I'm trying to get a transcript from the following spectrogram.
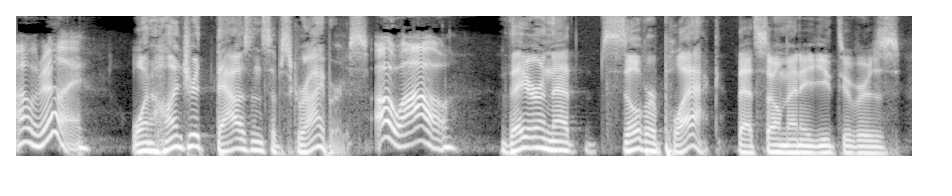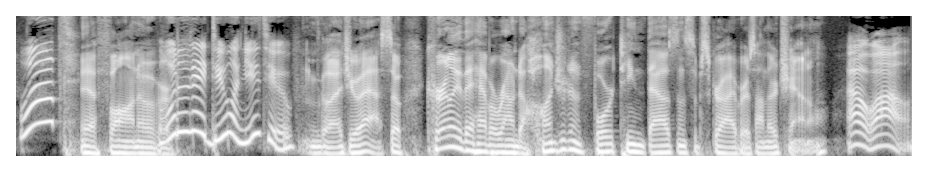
oh, really? 100,000 subscribers. Oh, wow. They earned that silver plaque that so many YouTubers What? yeah, fawn over. What do they do on YouTube? I'm glad you asked. So currently they have around 114,000 subscribers on their channel. Oh, wow.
